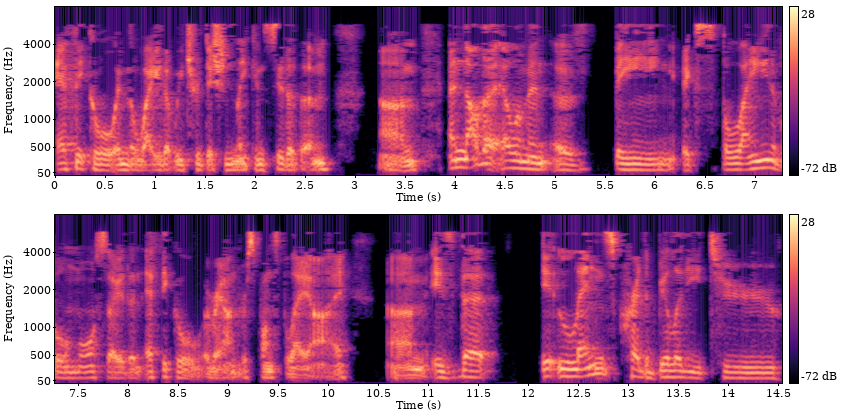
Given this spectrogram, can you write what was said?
ethical in the way that we traditionally consider them. Um, another element of being explainable more so than ethical around responsible AI um, is that it lends credibility to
